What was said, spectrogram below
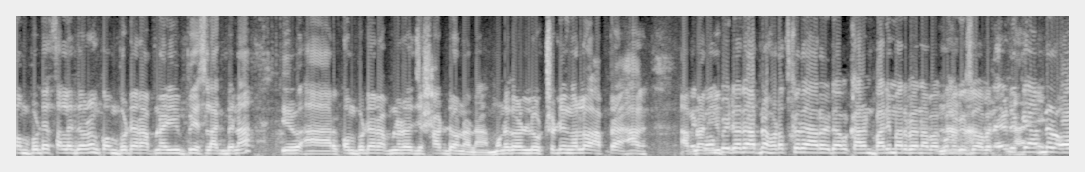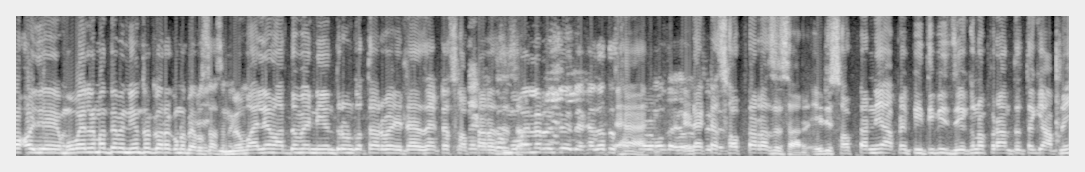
কম্পিউটার চালাতে পারেন কম্পিউটার আপনার ইউপিএস লাগবে না আর কম্পিউটার আপনার ওই যে শাটডাউন না। মনে করেন লোডশেডিং হলো আপনার আপনার কম্পিউটারে আপনি হঠাৎ করে আর এটা কারেন্ট বাড়ি মারবে না বা কোনো কিছু হবে না। এটা কি আপনার ওই যে মোবাইলের মাধ্যমে নিয়ন্ত্রণ করার কোনো ব্যবস্থা আছে? মোবাইলের মাধ্যমে নিয়ন্ত্রণ করতে পারবে এটা একটা সফটওয়্যার আছে স্যার। মোবাইলের ওই যে দেখা যাচ্ছে হ্যাঁ এর মধ্যে দেখা এটা একটা সফটওয়্যার আছে স্যার এই সফটওয়্যার নিয়ে আপনি পৃথিবীর যে কোনো প্রান্ত থেকে আপনি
